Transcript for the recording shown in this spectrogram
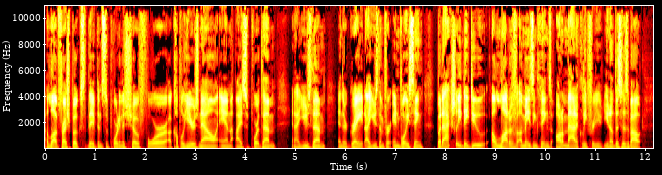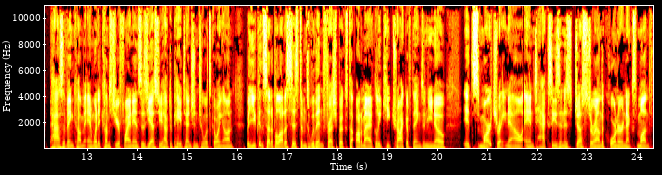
I love FreshBooks. They've been supporting the show for a couple years now, and I support them and I use them, and they're great. I use them for invoicing, but actually, they do a lot of amazing things automatically for you. You know, this is about passive income. And when it comes to your finances, yes, you have to pay attention to what's going on, but you can set up a lot of systems within FreshBooks to automatically keep track of things. And you know, it's March right now and tax season is just around the corner next month.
